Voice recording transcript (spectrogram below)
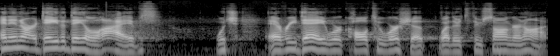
and in our day to day lives, which every day we're called to worship, whether it's through song or not.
